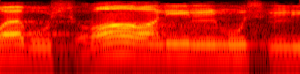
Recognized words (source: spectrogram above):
وَبُشْرَى لِلْمُسْلِمِينَ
